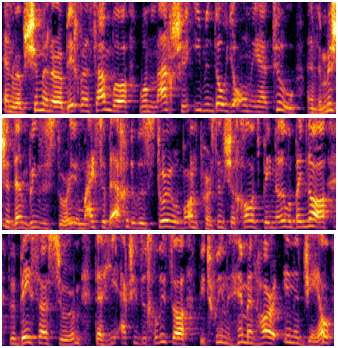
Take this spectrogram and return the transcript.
and Rav Shimon and Rav Yechon Samla were machshir even though you only had two. And the Mishnah then brings a story. Ma'aseh Be'echad, it was a story of one person shechalot beinoil beina bebeis asurim that he actually did chalitza between him and her in a jail.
